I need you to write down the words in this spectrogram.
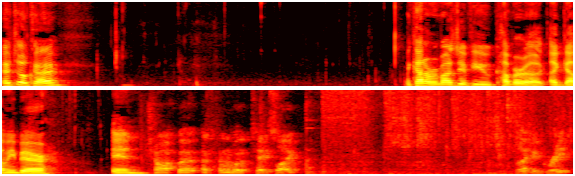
It's okay. It kind of reminds me if you cover a, a gummy bear in chocolate. That's kind of what it tastes like. Like a great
